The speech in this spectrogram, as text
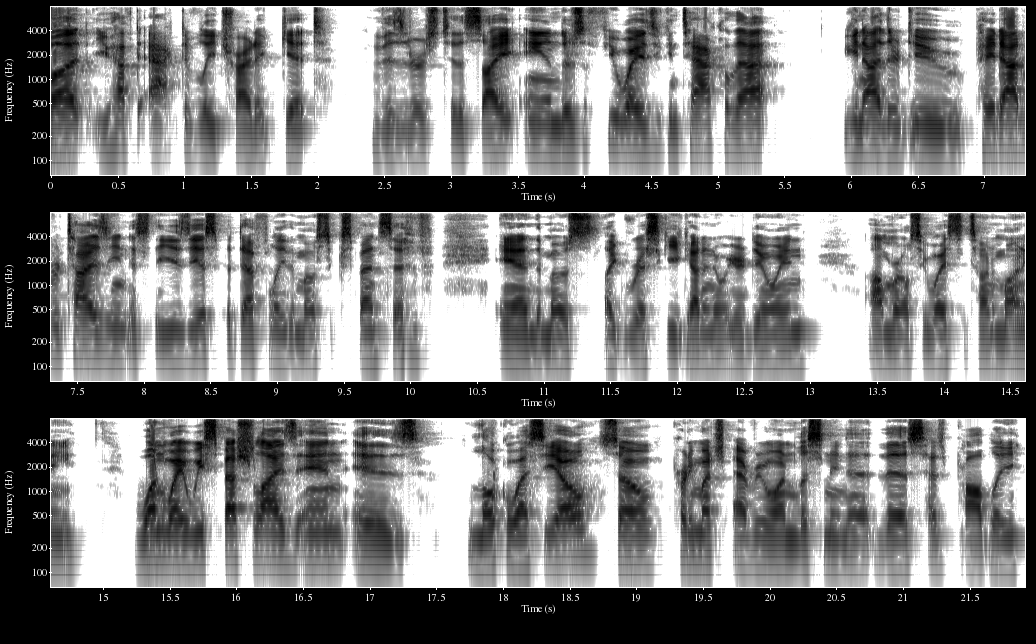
but you have to actively try to get visitors to the site. And there's a few ways you can tackle that. You can either do paid advertising, it's the easiest, but definitely the most expensive and the most like risky. You got to know what you're doing, um, or else you waste a ton of money. One way we specialize in is local SEO. So pretty much everyone listening to this has probably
